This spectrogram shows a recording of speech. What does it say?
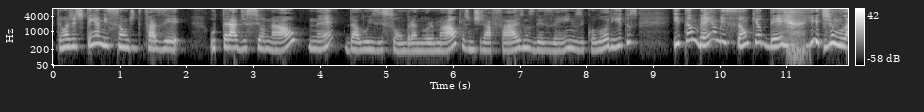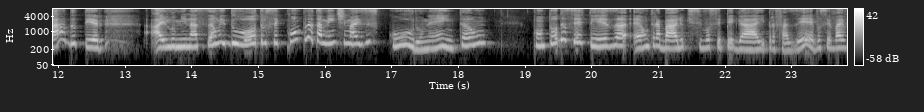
Então, a gente tem a missão de fazer o tradicional, né, da luz e sombra normal, que a gente já faz nos desenhos e coloridos, e também a missão que eu dei de um lado ter a iluminação e do outro ser completamente mais escuro, né? Então, com toda certeza é um trabalho que se você pegar aí para fazer, você vai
